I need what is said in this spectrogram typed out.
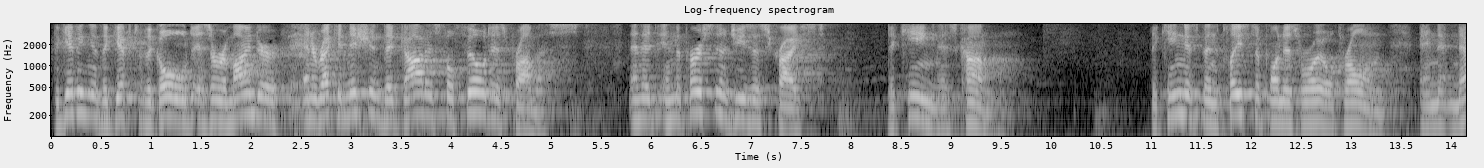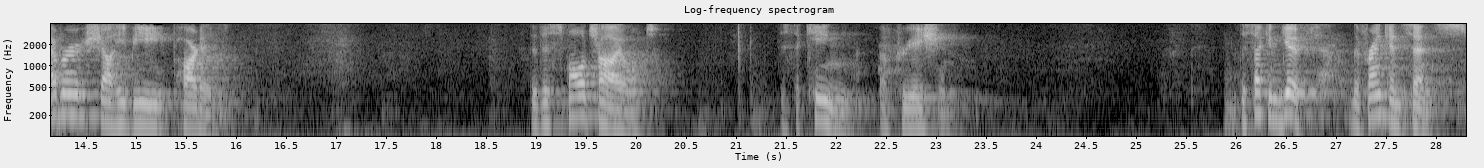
The giving of the gift of the gold is a reminder and a recognition that God has fulfilled his promise, and that in the person of Jesus Christ, the king has come. The king has been placed upon his royal throne, and never shall he be parted. That this small child is the king of creation. The second gift, the frankincense.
